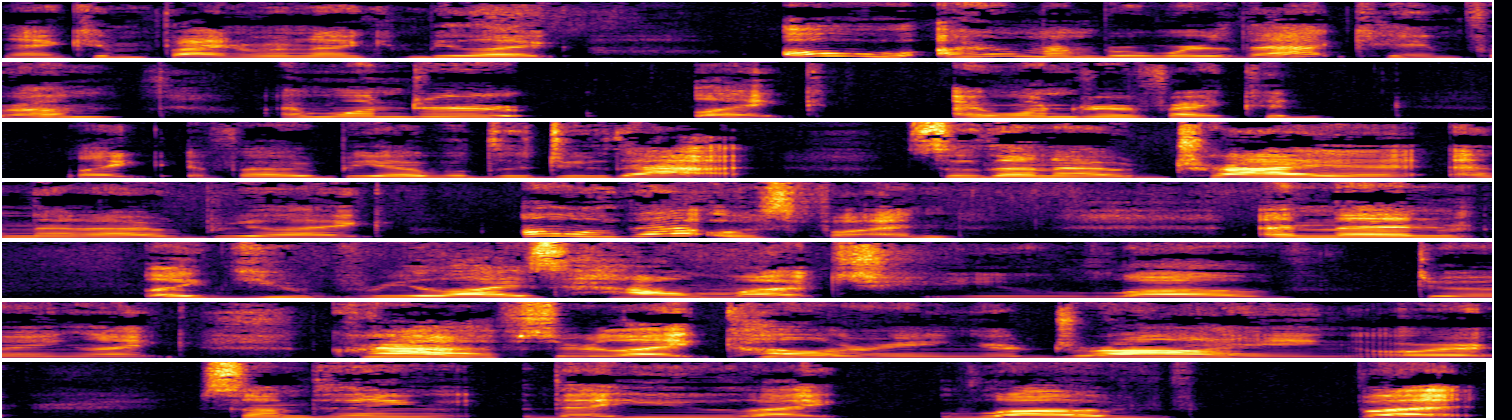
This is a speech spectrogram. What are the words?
and I can find one I can be like, "Oh, I remember where that came from. I wonder like I wonder if I could like if I would be able to do that." So then I would try it and then I would be like, oh, that was fun. And then, like, you realize how much you love doing, like, crafts or, like, coloring or drawing or something that you, like, loved but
